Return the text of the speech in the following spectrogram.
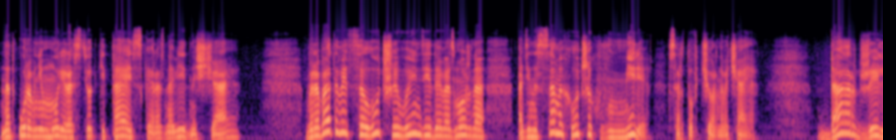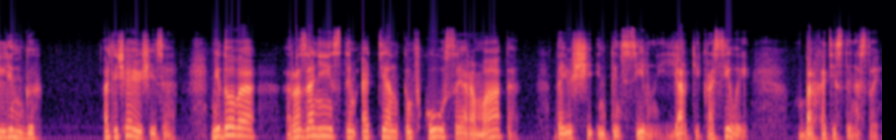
над уровнем моря растет китайская разновидность чая, вырабатывается лучший в Индии, да и, возможно, один из самых лучших в мире сортов черного чая – Дарджилинг, отличающийся медово-розанистым оттенком вкуса и аромата, дающий интенсивный, яркий, красивый, бархатистый настой.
